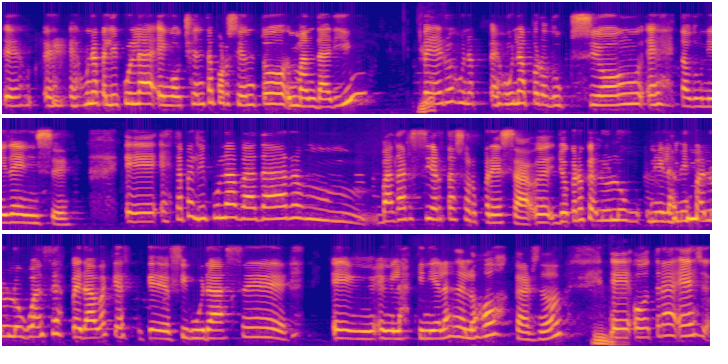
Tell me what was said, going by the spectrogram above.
es, una película en 80% mandarín pero es una, es una producción estadounidense. Eh, esta película va a dar, mm, va a dar cierta sorpresa. Eh, yo creo que Lulu, ni la misma Lulu Wan se esperaba que, que figurase en, en, las quinielas de los Oscars, ¿no? Eh, otra es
